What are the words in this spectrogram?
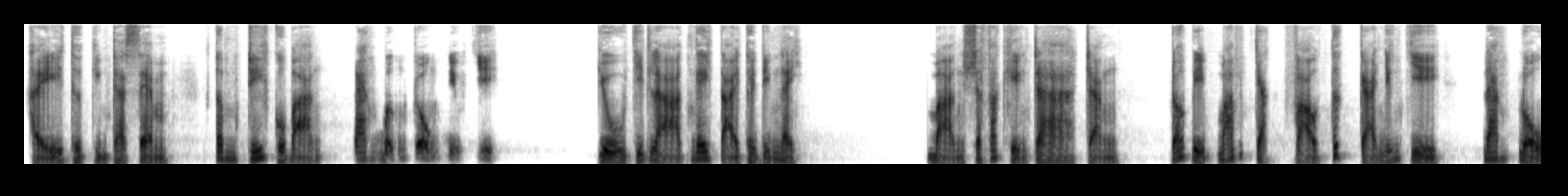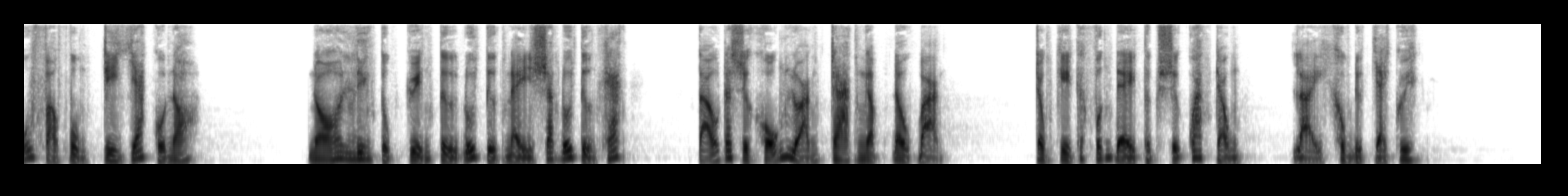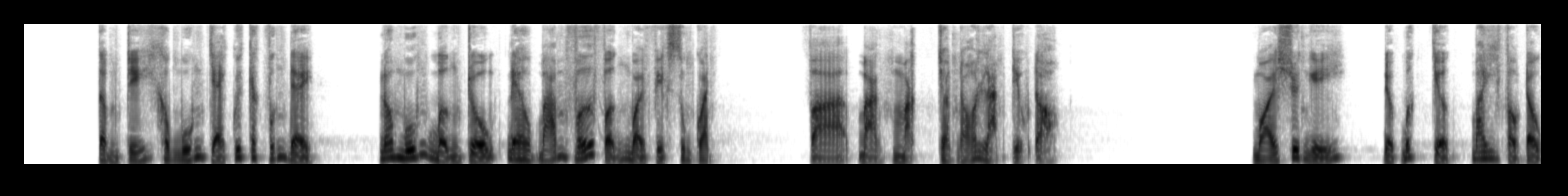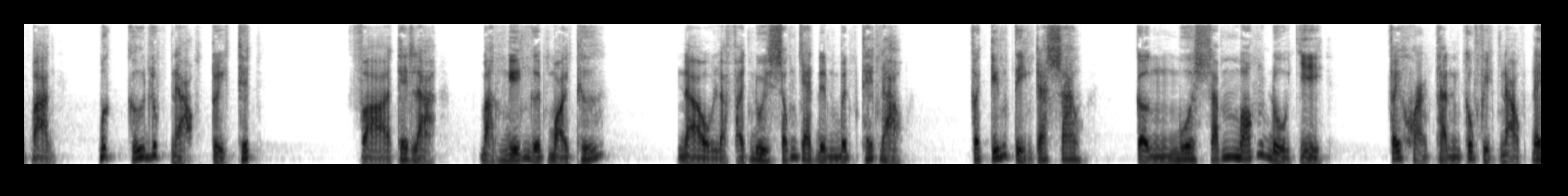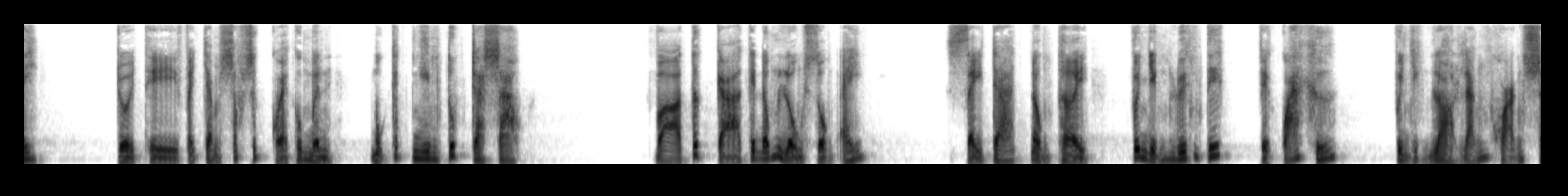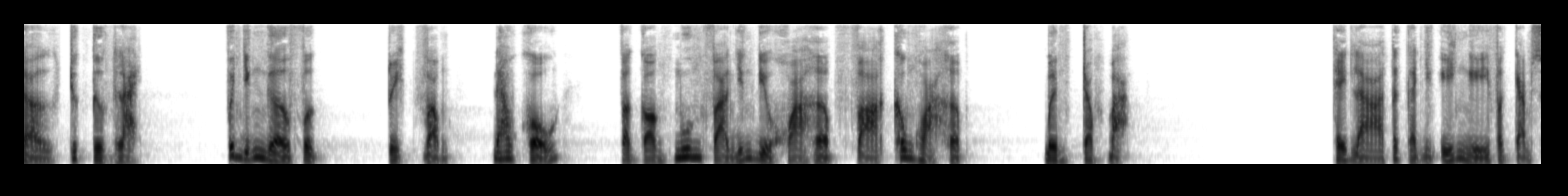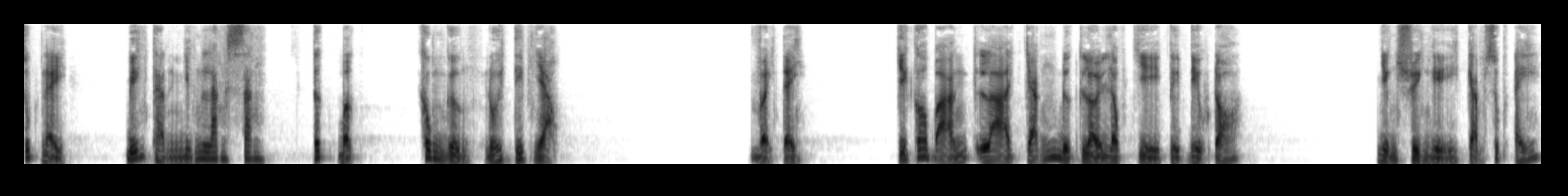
Hãy thử kiểm tra xem tâm trí của bạn đang bận rộn điều gì. Dù chỉ là ngay tại thời điểm này, bạn sẽ phát hiện ra rằng đó bị bám chặt vào tất cả những gì đang đổ vào vùng tri giác của nó. Nó liên tục chuyển từ đối tượng này sang đối tượng khác tạo ra sự hỗn loạn tràn ngập đầu bạn. Trong khi các vấn đề thực sự quan trọng lại không được giải quyết. Tâm trí không muốn giải quyết các vấn đề. Nó muốn bận rộn đeo bám vớ vẩn mọi việc xung quanh. Và bạn mặc cho nó làm điều đó. Mọi suy nghĩ đều bất chợt bay vào đầu bạn bất cứ lúc nào tùy thích. Và thế là bạn nghĩ ngợi mọi thứ nào là phải nuôi sống gia đình mình thế nào? Phải kiếm tiền ra sao? Cần mua sắm món đồ gì? Phải hoàn thành công việc nào đây? Rồi thì phải chăm sóc sức khỏe của mình một cách nghiêm túc ra sao? Và tất cả cái đống lộn xộn ấy xảy ra đồng thời với những luyến tiếc về quá khứ, với những lo lắng, hoảng sợ trước tương lai, với những ngờ vực, tuyệt vọng, đau khổ và còn muôn vàn những điều hòa hợp và không hòa hợp bên trong bạn thế là tất cả những ý nghĩ và cảm xúc này biến thành những lăng xăng, tất bật, không ngừng nối tiếp nhau. Vậy đấy, chỉ có bạn là chẳng được lợi lộc gì từ điều đó. Những suy nghĩ, cảm xúc ấy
